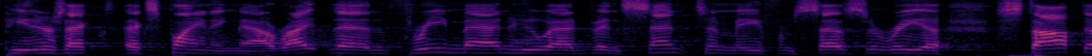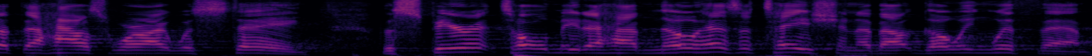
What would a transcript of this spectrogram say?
Peter's ex- explaining now, right then, three men who had been sent to me from Caesarea stopped at the house where I was staying. The Spirit told me to have no hesitation about going with them.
